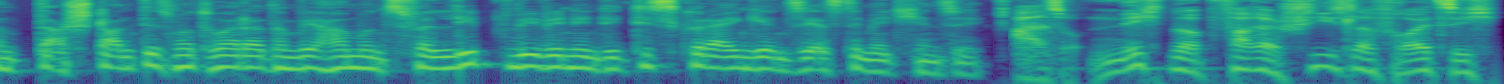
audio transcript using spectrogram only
Und da stand das Motorrad und wir haben uns verliebt, wie wenn in die Disco reingehe und das erste Mädchen sehe. Also, nicht nur Pfarrer Schießler freut sich,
